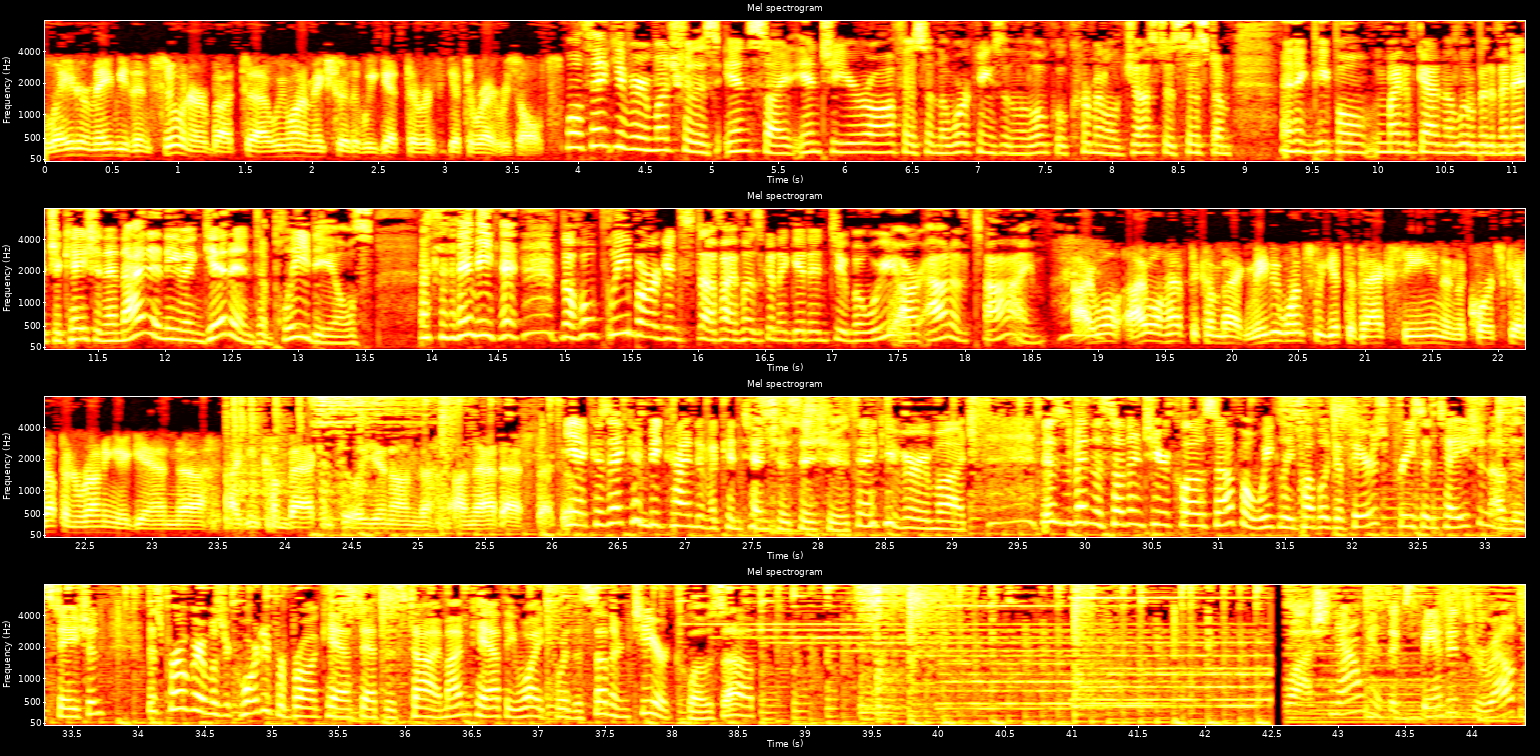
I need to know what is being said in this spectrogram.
later maybe than sooner, but uh, we want to make sure that we get the get the right results. Well, thank you very much for this insight into your office and the workings in the local criminal justice system. I think people might have gotten a little bit of an education, and I didn't even get into plea deals. I mean, the whole plea bargain stuff I was going to get into, but we are out of time. I will. I will have to come back. Maybe once we get the vaccine and the courts get up and running again, uh, I can come back and fill you in on the on that aspect. yeah, because that can be kind of a contentious issue. Thank you very much. This been the Southern Tier Close Up, a weekly public affairs presentation of the station. This program was recorded for broadcast at this time. I'm Kathy White for the Southern Tier Close Up. Wash now has expanded throughout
